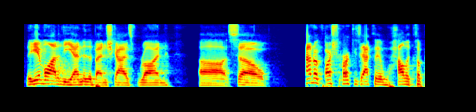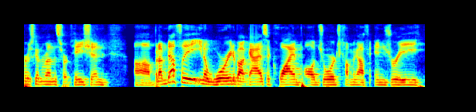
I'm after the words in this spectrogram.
they gave a lot of the end of the bench guys run. Uh, so kind of a question mark exactly how the Clippers going to run this rotation. Uh, but I'm definitely you know worried about guys like Kawhi and Paul George coming off injury.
